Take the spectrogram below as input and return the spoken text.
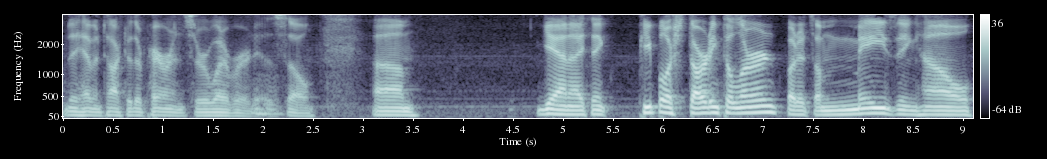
they haven't talked to their parents or whatever it is. So again, I think people are starting to learn, but it's amazing how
